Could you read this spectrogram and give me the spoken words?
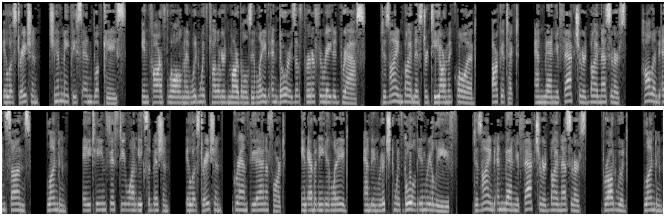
Illustration, chimneypiece and bookcase, in carved walnut wood with colored marbles inlaid and doors of perforated brass, designed by Mr. T. R. Macquoid, architect and manufactured by Messrs. Holland and Sons, London, 1851 exhibition. Illustration, grand pianoforte, in ebony inlaid, and enriched with gold in relief. Designed and manufactured by Messrs. Broadwood, London,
